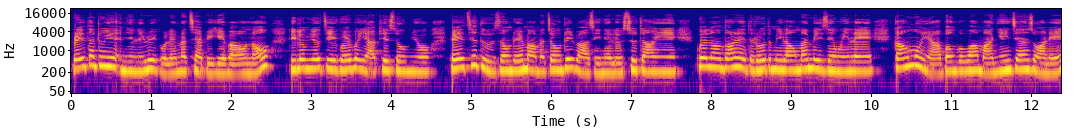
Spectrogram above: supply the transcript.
ပရိသတ်တို့ရဲ့အမြင်လေးတွေကိုလည်းမှတ်ချက်ပေးခဲ့ပါအောင်နော်။ဒီလိုမျိုးကြေခွဲပွဲရအဖြစ်ဆိုမျိုးဘယ်ချစ်သူစုံတွဲမှာမကြုံတွေ့ပါစေနဲ့လို့ဆုတောင်းရင်ကွယ်လွန်သွားတဲ့သူတို့သမီးလောင်မမေစင်ဝင်လဲကောင်းမွန်ရာဘုံဘဝမှာငြိမ်းချမ်းစွာနဲ့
